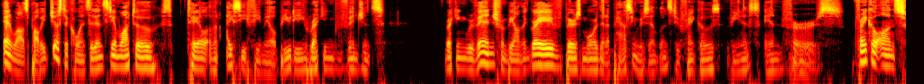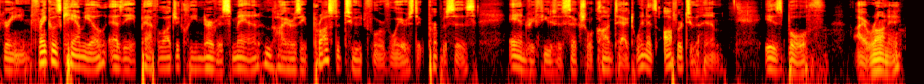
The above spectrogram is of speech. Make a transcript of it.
And while it's probably just a coincidence, D'Amato's tale of an icy female beauty wreaking vengeance wreaking revenge from beyond the grave bears more than a passing resemblance to Franco's Venus in Furs. Franco on screen. Franco's cameo as a pathologically nervous man who hires a prostitute for voyeuristic purposes and refuses sexual contact when it's offered to him is both ironic.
